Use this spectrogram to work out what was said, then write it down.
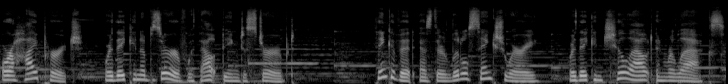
or a high perch where they can observe without being disturbed. Think of it as their little sanctuary where they can chill out and relax.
